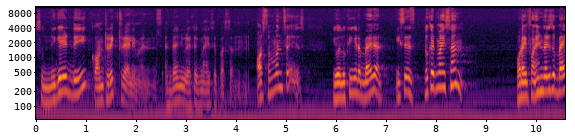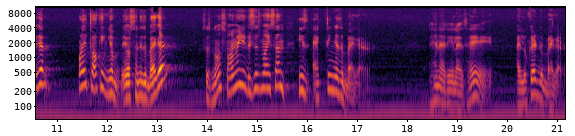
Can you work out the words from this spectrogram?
So negate the contradictory elements and then you recognize a person. Or someone says, you are looking at a beggar. He says, look at my son. What I find there is a beggar. What are you talking? Your, your son is a beggar? He says, no, Swami, this is my son. He is acting as a beggar. Then I realize, hey, I look at the beggar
